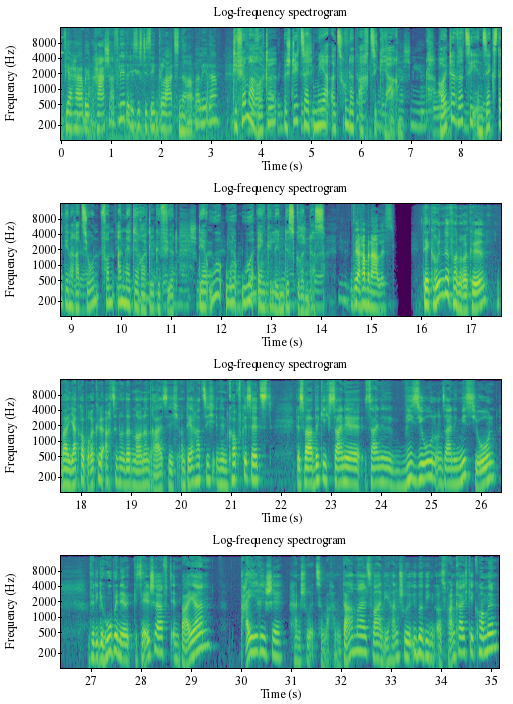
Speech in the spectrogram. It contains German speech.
Wir haben Haarschafleder, das ist diese Glatznabelleder. Die Firma Röckel besteht seit mehr als 180 Jahren. Heute wird sie in sechster Generation von Annette Röckel geführt, der Ur-Ur-Urenkelin des Gründers. Wir haben alles. Der Gründer von Röckel war Jakob Röckel 1839 und der hat sich in den Kopf gesetzt, das war wirklich seine, seine Vision und seine Mission für die gehobene Gesellschaft in Bayern, bayerische Handschuhe zu machen. Damals waren die Handschuhe überwiegend aus Frankreich gekommen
